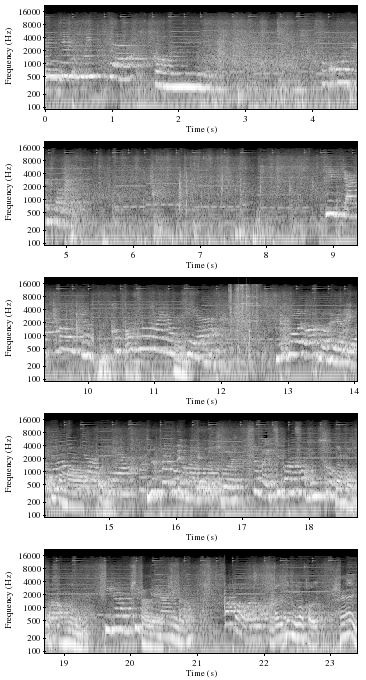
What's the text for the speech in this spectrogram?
見て見て可愛いちいここママの部屋猫はの部屋ここママっぽいなんか寒い。ね日が切ってないの。パパはどこあれでもなんか部屋いっ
